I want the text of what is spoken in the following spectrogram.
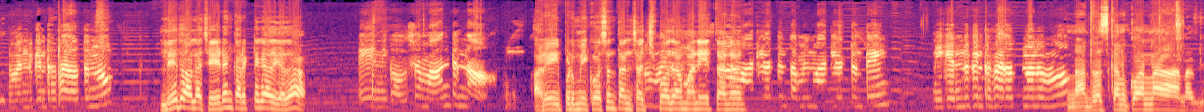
నువ్వు ఎందుకు ఇంటర్ఫైర్ అవుతున్నావు? లేదు అలా చేయడం కరెక్ట్ కాదు కదా. ఏ నీకు అవసరమా అంటున్నా? అరే ఇప్పుడు మీకోసం తను చచ్చిపోదామని తన మాట్లాడుతుంటే తమిళ మాట్లాడుతుంటే నీకెందుకు ఇంటర్ఫైర్ అవుతున్నావు నువ్వు? నా అడ్రస్ కనుక్కో అన్న నాకు.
